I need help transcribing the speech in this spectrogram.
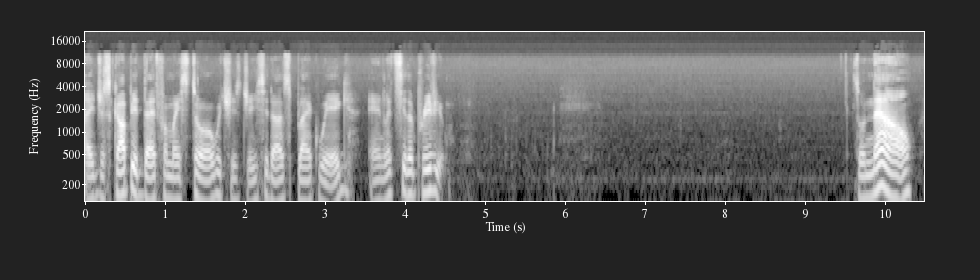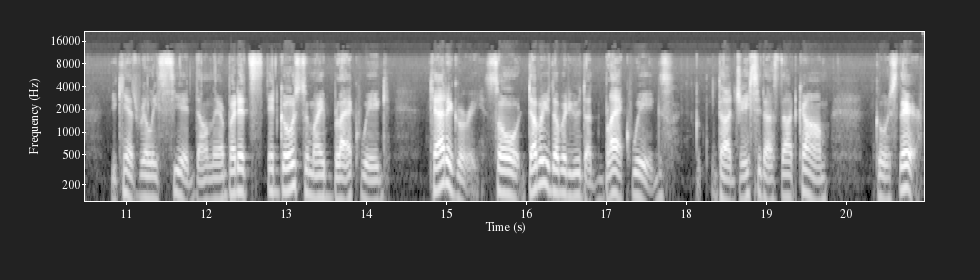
I just copied that from my store which is JCDOS black wig and let's see the preview so now you can't really see it down there but it's it goes to my black wig category. So www.blackwigs.jcdos.com goes there.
